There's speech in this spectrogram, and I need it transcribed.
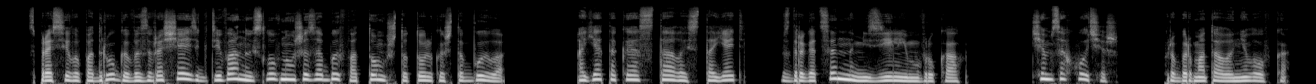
— спросила подруга, возвращаясь к дивану и словно уже забыв о том, что только что было. А я так и осталась стоять с драгоценным зельем в руках. «Чем захочешь», — пробормотала неловко.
